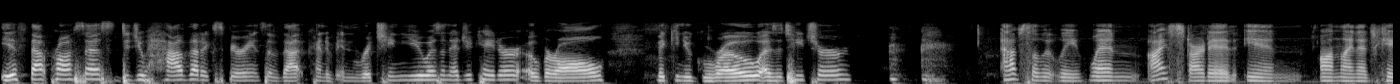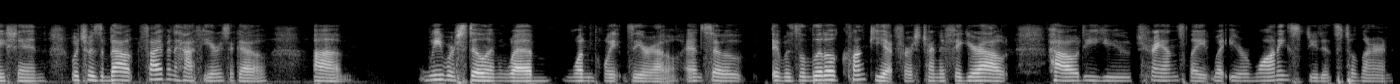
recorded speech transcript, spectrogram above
if that process, did you have that experience of that kind of enriching you as an educator overall, making you grow as a teacher? Absolutely. When I started in online education, which was about five and a half years ago, um, we were still in Web 1.0, and so it was a little clunky at first trying to figure out how do you translate what you're wanting students to learn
